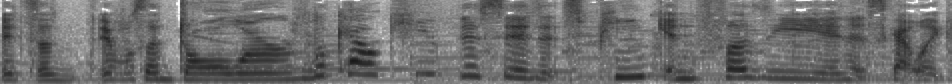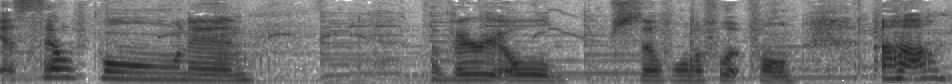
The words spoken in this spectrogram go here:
it's a it was a dollar. Look how cute this is. It's pink and fuzzy and it's got like a cell phone and a very old cell phone, a flip phone. Um,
